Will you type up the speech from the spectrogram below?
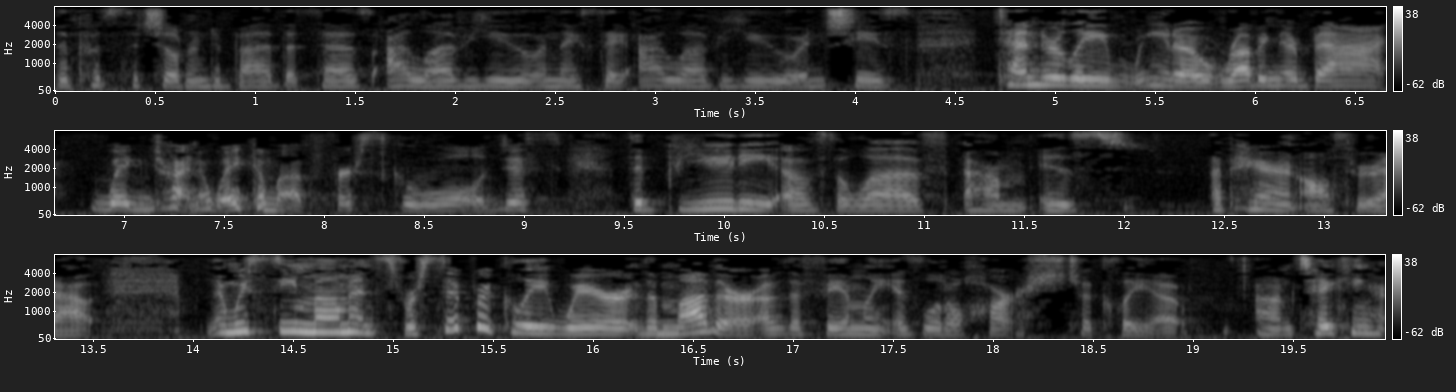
that puts the children to bed that says, I love you, and they say, I love you, and she's tenderly, you know, rubbing their back, wake, trying to wake them up for school. Just the beauty of the love um, is apparent all throughout. And we see moments reciprocally where the mother of the family is a little harsh to Cleo, um, taking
